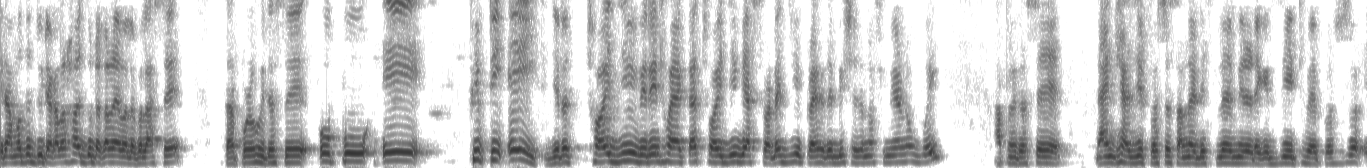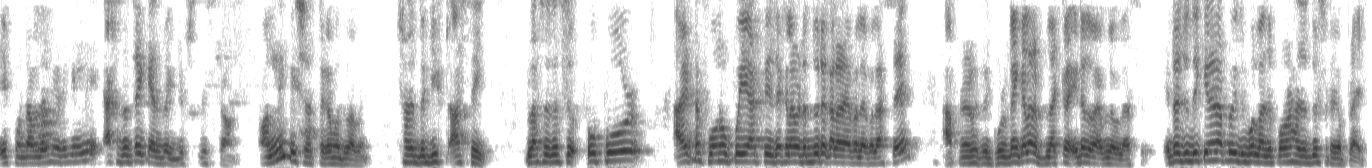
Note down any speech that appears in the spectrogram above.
এর আমাদের দুইটা কালার হয়, দুটা কালার অ্যাভেলেবেল আছে। তারপরে হইতেছে ওপো এ ফিফটি এইট যেটা ছয় জিবি ভেরিয়েন্ট হয় একটা, ছয় জিবি একশো আঠাশ জিবি প্রায় হতে বিশ হাজার নশো নিরানব্বই। আপনার কাছে নাইনটি হাজি প্রসেসর সামনে display MediaTek G eight five processor এই ফোনটা আমাদের থেকে কিনলে এক হাজার টাকা ক্যাশব্যাক ডিসকাউন্ট অনলি বিশ হাজার টাকার মধ্যে পাবেন। সাথে তো গিফট আছেই। প্লাস হইতেছে ওপোর আরেকটা ফোন ওপো আরটি দেখলাম এটা দুটো কালার অ্যাভেলেবেল আছে। আপনার হচ্ছে গোল্ডেন কালার ব্ল্যাক কালার এটাও অ্যাভেলেবেল আছে। এটা যদি কিনেন আপনি যদি বললাম যে পনেরো হাজার দুশো টাকা প্রাইস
